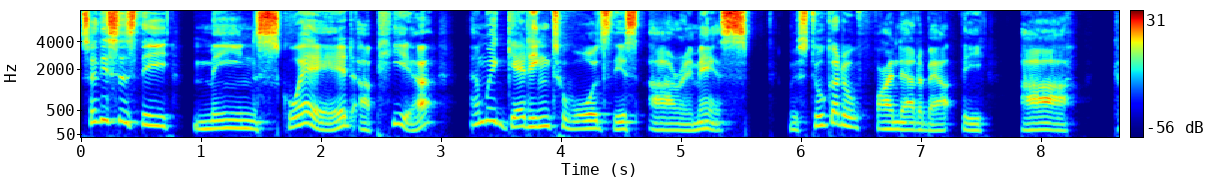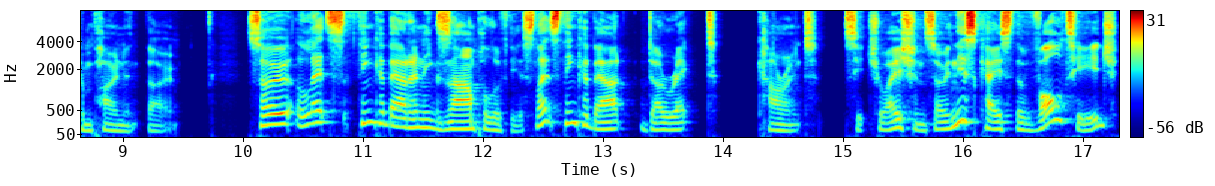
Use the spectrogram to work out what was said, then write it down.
So this is the mean squared up here, and we're getting towards this RMS. We've still got to find out about the R component though. So let's think about an example of this. Let's think about direct current situation. So in this case, the voltage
